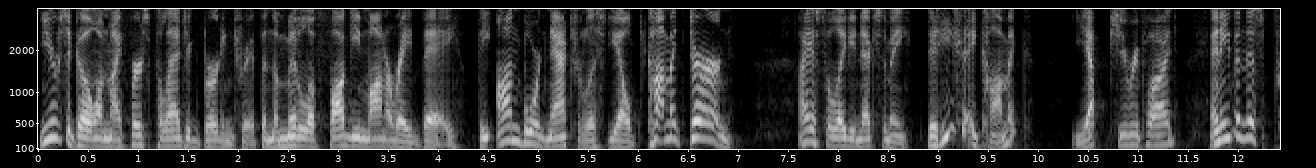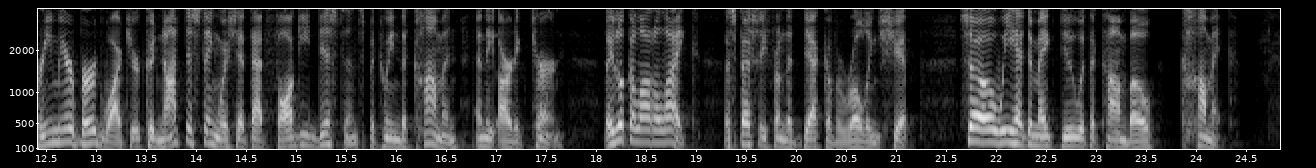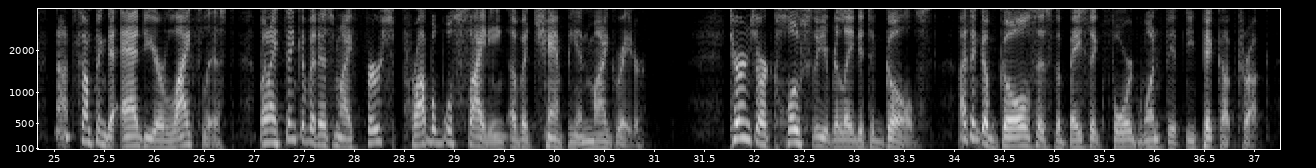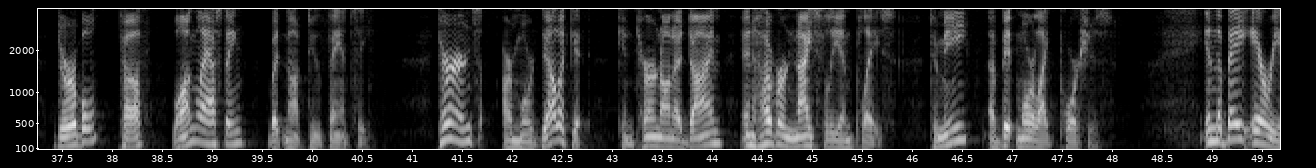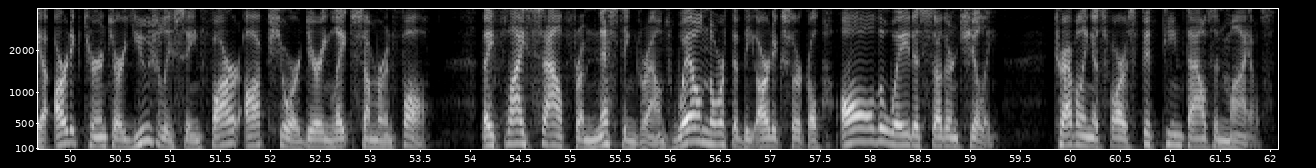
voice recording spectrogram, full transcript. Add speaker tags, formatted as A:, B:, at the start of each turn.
A: Years ago, on my first pelagic birding trip in the middle of foggy Monterey Bay, the onboard naturalist yelled, Comic tern! I asked the lady next to me, Did he say comic? Yep, she replied. And even this premier birdwatcher could not distinguish at that foggy distance between the common and the Arctic tern. They look a lot alike, especially from the deck of a rolling ship. So we had to make do with the combo comic. Not something to add to your life list, but I think of it as my first probable sighting of a champion migrator. Terns are closely related to gulls. I think of gulls as the basic Ford 150 pickup truck durable, tough, long lasting, but not too fancy. Terns are more delicate, can turn on a dime, and hover nicely in place. To me, a bit more like Porsches. In the Bay Area, Arctic terns are usually seen far offshore during late summer and fall. They fly south from nesting grounds well north of the Arctic Circle all the way to southern Chile, traveling as far as 15,000 miles.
